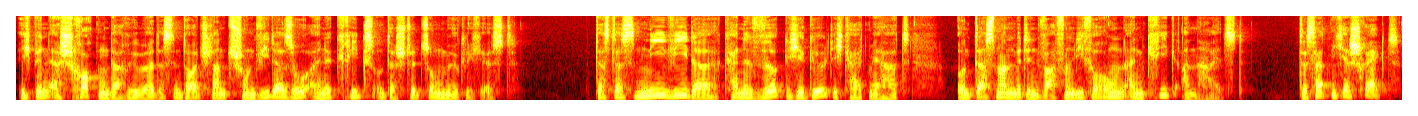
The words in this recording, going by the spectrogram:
ich bin erschrocken darüber, dass in Deutschland schon wieder so eine Kriegsunterstützung möglich ist. dass das nie wieder keine wirkliche Gültigkeit mehr hat und dass man mit den Waffenlieferungen einen Krieg anheizt. Das hat mich erschreckt.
